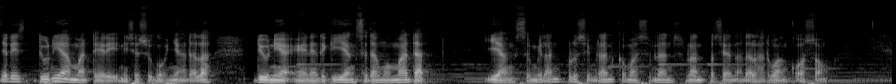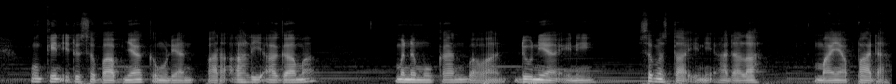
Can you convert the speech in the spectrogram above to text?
Jadi dunia materi ini sesungguhnya adalah dunia energi yang sedang memadat, yang 99,99% adalah ruang kosong Mungkin itu sebabnya kemudian para ahli agama menemukan bahwa dunia ini, semesta ini adalah maya pada,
